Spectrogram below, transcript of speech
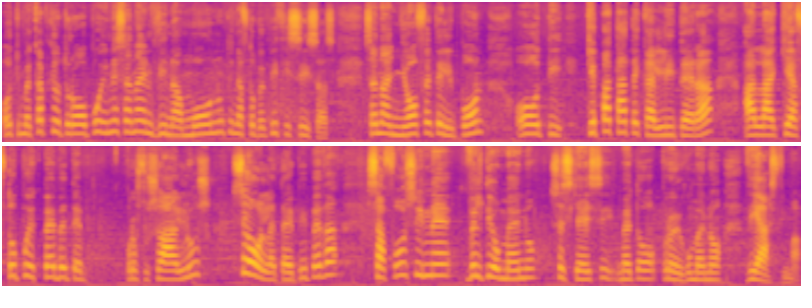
ότι με κάποιο τρόπο είναι σαν να ενδυναμώνουν την αυτοπεποίθησή σας. Σαν να νιώθετε λοιπόν ότι και πατάτε καλύτερα, αλλά και αυτό που εκπέμπετε προς τους άλλους, σε όλα τα επίπεδα, σαφώς είναι βελτιωμένο σε σχέση με το προηγούμενο διάστημα.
